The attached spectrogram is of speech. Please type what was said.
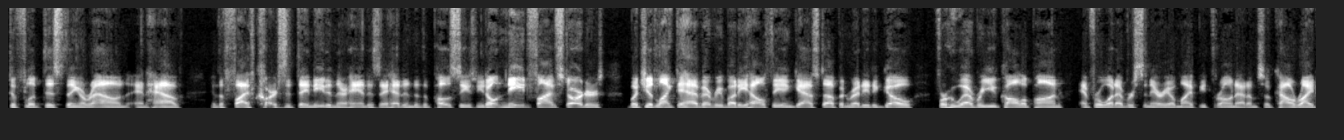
to flip this thing around and have the five cards that they need in their hand as they head into the postseason. You don't need five starters, but you'd like to have everybody healthy and gassed up and ready to go for whoever you call upon and for whatever scenario might be thrown at them. So Kyle Wright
